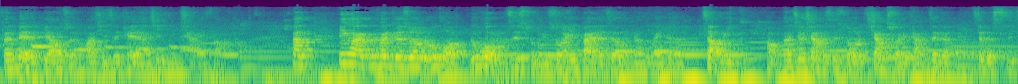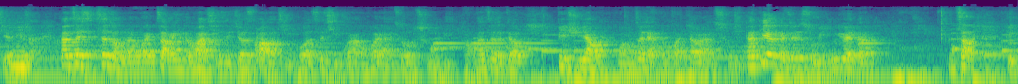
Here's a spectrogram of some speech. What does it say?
分贝的标准的话，其实可以来进行裁罚。那另外一部分就是说，如果如果我们是属于说一般的这种人为的噪音，好，那就像是说像隋棠这个这个事件，就是那这这种人为噪音的话，其实就是报警或者是请管委会来做处理，好，那这个就必须要往这两个管道来处理。那第二个就是属于音乐的噪音，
